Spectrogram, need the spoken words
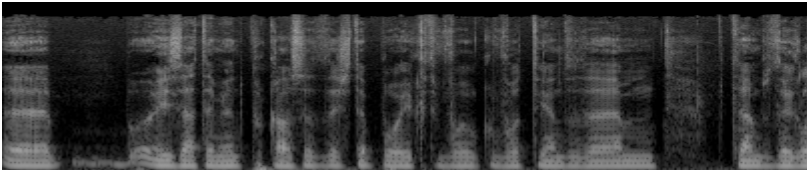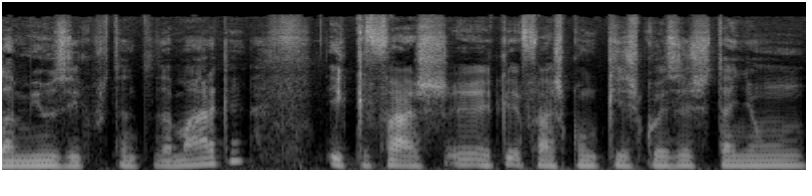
uh, exatamente por causa deste apoio que vou, que vou tendo da, portanto, da Glam Music, portanto, da marca, e que faz, uh, que faz com que as coisas tenham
